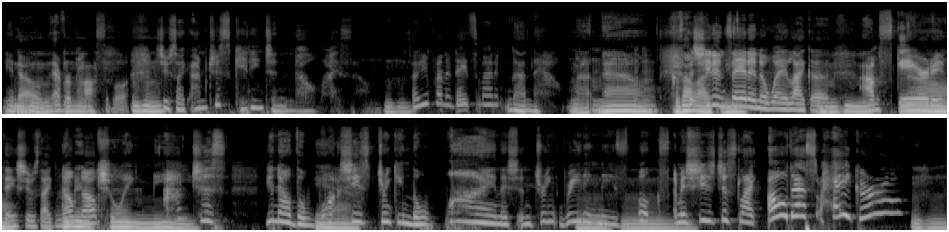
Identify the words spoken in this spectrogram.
you know, Mhm, ever mhm, possible. mhm. She was like, I'm just getting to know myself. Mhm. Are you trying to date somebody? Not now. Not Mm-mm, now. Because like she didn't me. say it in a way like a am scared or anything. She was like, no, I'm no. enjoying me. I'm just, you know, the wine. She's drinking the wine and, she, and drink reading these books. I mean, Mhm. she's just like, oh, that's hey, girl, hmm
